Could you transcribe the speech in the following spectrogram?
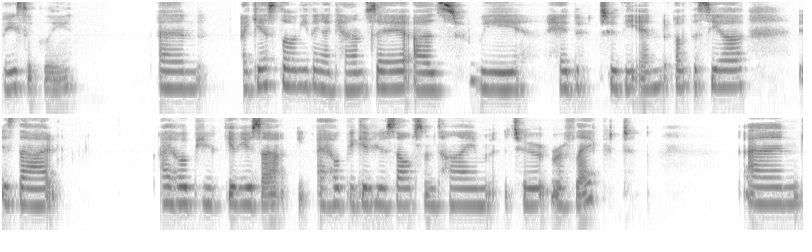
basically. And I guess the only thing I can say as we head to the end of this year is that I hope you give yourself I hope you give yourself some time to reflect and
